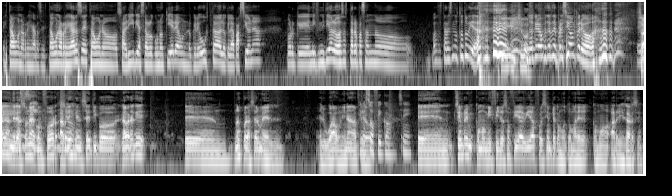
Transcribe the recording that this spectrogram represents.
Está bueno arriesgarse, está bueno arriesgarse, está bueno salir y hacer lo que uno quiere, a uno lo que le gusta, lo que le apasiona, porque en definitiva lo vas a estar pasando, vas a estar haciendo toda tu vida. Sí, chicos. no queremos meter depresión, pero... Salgan eh, de la zona de confort, arriesguense, tipo, la verdad que eh, no es por hacerme el, el wow ni nada, pero Filosófico, sí. eh, siempre como mi filosofía de vida fue siempre como tomar el, como arriesgarse.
